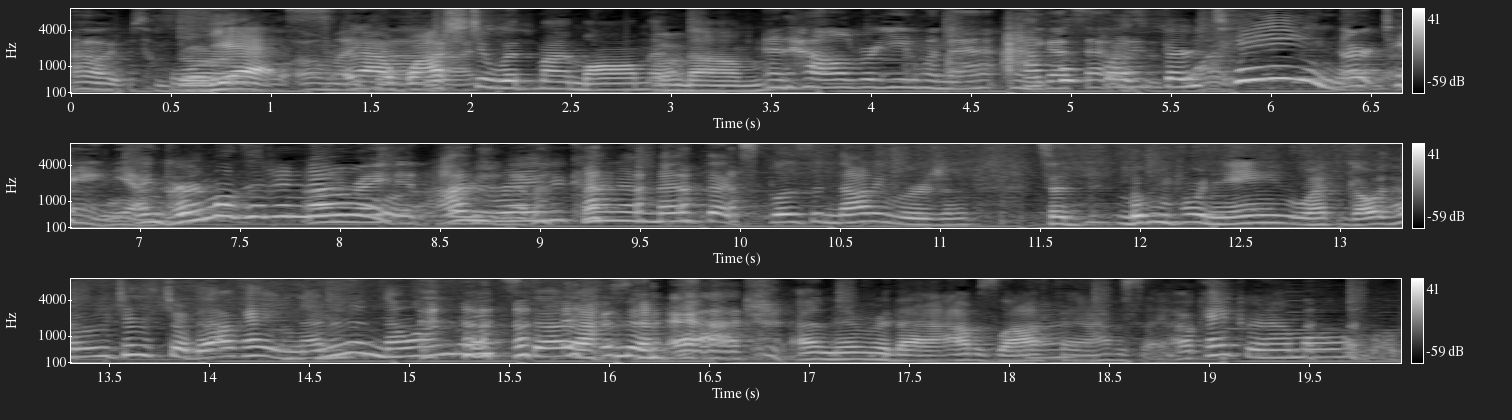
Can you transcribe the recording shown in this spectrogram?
Oh, it was horrible. Yes, Oh my and god. I watched it with my mom and um. And how old were you when that? When I you got was that like one? thirteen. Thirteen. Yeah. And grandma didn't know. Unrated version of Unrated kind of meant the explicit naughty version. So moving forward, Nanny would have to go with her to the store. But okay, no, no, no, no unrated stuff. I was remember, bad. I remember that. I was laughing. I was like, okay, grandma. Well,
